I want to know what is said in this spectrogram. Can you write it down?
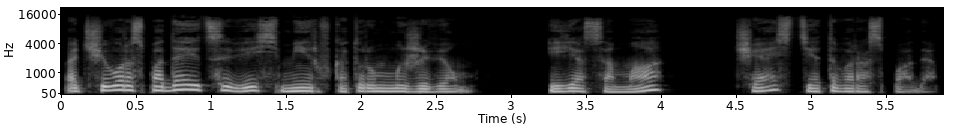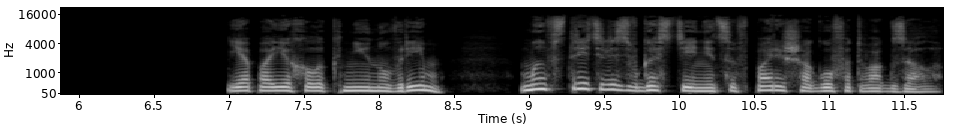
от чего распадается весь мир, в котором мы живем, и я сама — часть этого распада. Я поехала к Нину в Рим. Мы встретились в гостинице в паре шагов от вокзала.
